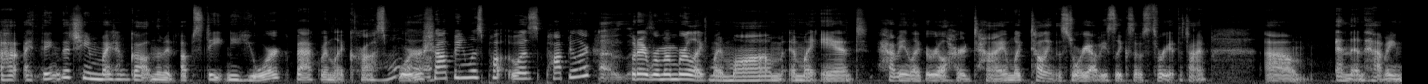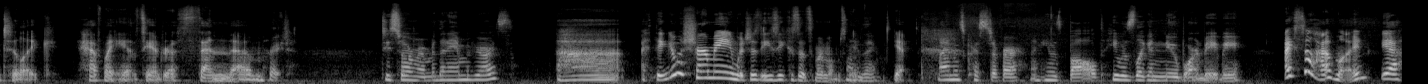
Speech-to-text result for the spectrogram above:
Uh, I think that she might have gotten them in upstate New York back when like cross border shopping was po- was popular. Oh, but I remember like my mom and my aunt having like a real hard time like telling the story obviously because I was three at the time, um, and then having to like have my aunt Sandra send them. Right. Do you still remember the name of yours? Uh, I think it was Charmaine, which is easy because it's my mom's name. Yeah, Mine was Christopher, and he was bald. He was like a newborn baby. I still have mine. Yeah,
